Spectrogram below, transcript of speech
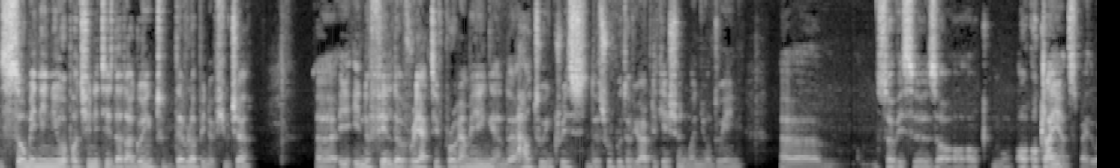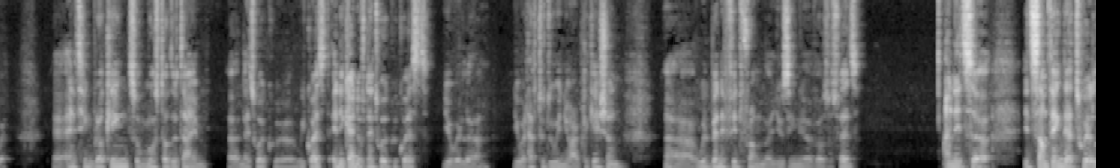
so many new opportunities that are going to develop in the future uh, in, in, the field of reactive programming and uh, how to increase the throughput of your application when you're doing uh, services or, or, or, or, clients, by the way. Anything blocking, so most of the time, uh, network uh, request, any kind of network request you will uh, you will have to do in your application uh, will benefit from uh, using uh, Virtual Threads. And it's it's something that will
